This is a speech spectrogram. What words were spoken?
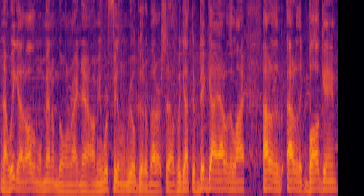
Now we got all the momentum going right now. I mean, we're feeling real good about ourselves. We got their big guy out of the line, out of the out of the ball game.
